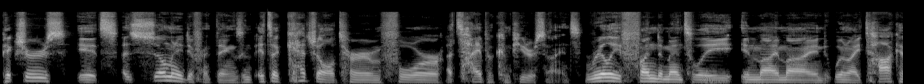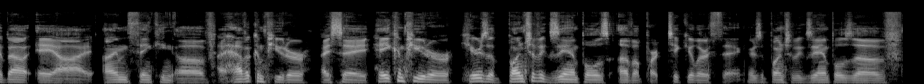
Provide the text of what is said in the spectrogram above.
pictures, it's uh, so many different things. And it's a catch all term for a type of computer science. Really fundamentally, in my mind, when I talk about AI, I'm thinking of I have a computer. I say, hey, computer, here's a bunch of examples of a particular thing. There's a bunch of examples of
